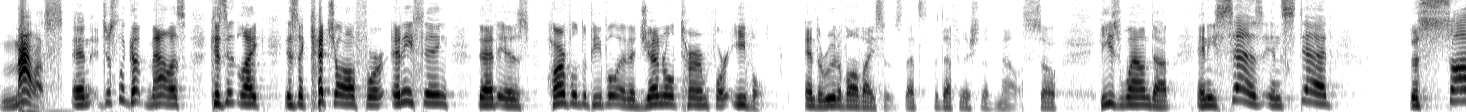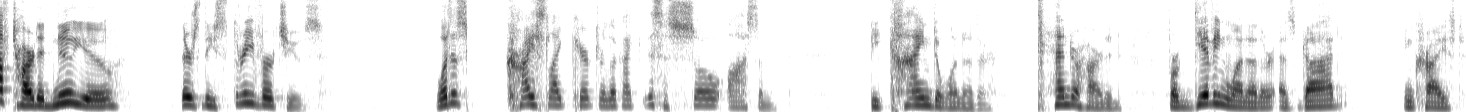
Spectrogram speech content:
malice. And just look up malice because it like is a catch-all for anything that is harmful to people and a general term for evil and the root of all vices. That's the definition of malice. So he's wound up and he says instead, the soft-hearted new you. There's these three virtues. What does Christ-like character look like? This is so awesome. Be kind to one another, tenderhearted, forgiving one another as God in Christ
